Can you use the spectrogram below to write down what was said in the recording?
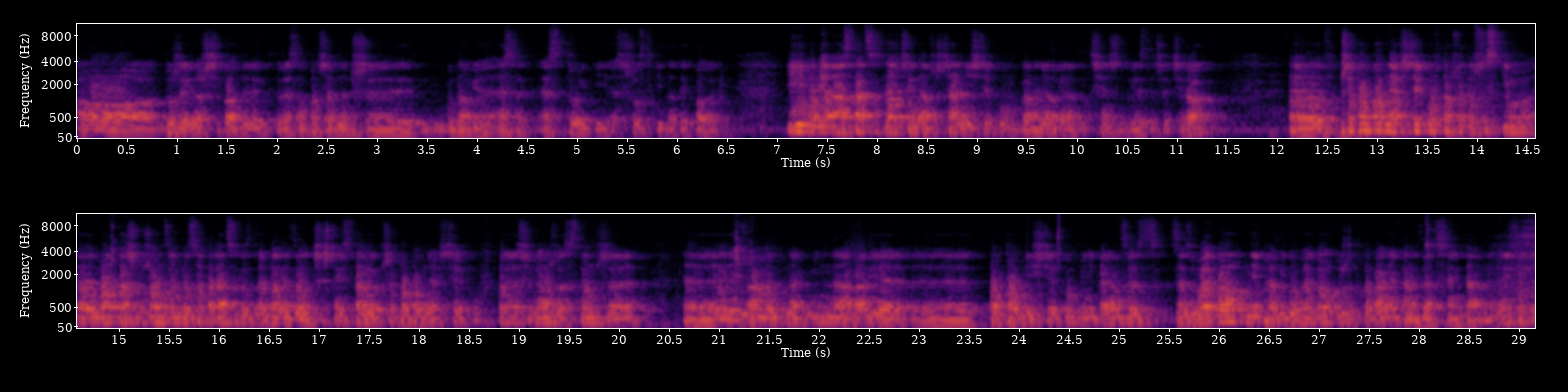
o dużej ilości wody, które są potrzebne przy budowie S, S3 i S6 do tej pory. I wymiana stacji zlewczej na oczyszczalni ścieków w Goleniowie na 2023 rok. E, Przy pompowniach ścieków to przede wszystkim e, montaż urządzeń do separacji rozdrabniania zanieczyszczeń stałych przy pompowniach ścieków. To się wiąże z tym, że e, mamy nagminne awarie e, pompowni ścieków wynikające z, ze złego, nieprawidłowego użytkowania kanalizacji sanitarnej. No niestety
